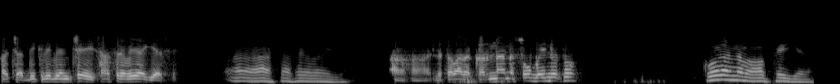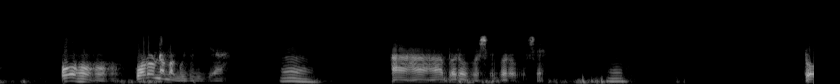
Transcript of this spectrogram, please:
અચ્છા દીકરી બેન છે એ સાસરે વયા ગયા છે? હા હા સાસરે વયા ગયા. હા હા એટલે તમારા ઘરના શું બન્યું હતું? કોરોનામાં ઓફ થઈ ગયા. ઓહો હો કોરોનામાં ગુજરી ગયા. હા. હા હા હા બરોબર છે બરોબર છે. તો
